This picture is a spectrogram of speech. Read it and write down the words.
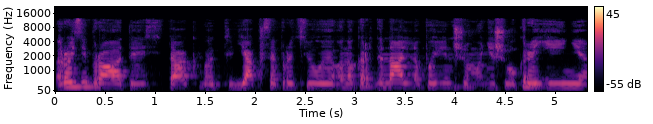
розібратись, так от як все працює, воно кардинально по-іншому ніж в Україні.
